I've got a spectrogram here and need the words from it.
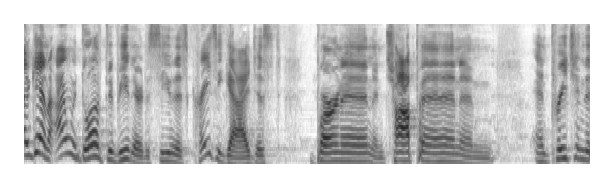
again, I would love to be there to see this crazy guy just burning and chopping and, and preaching the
